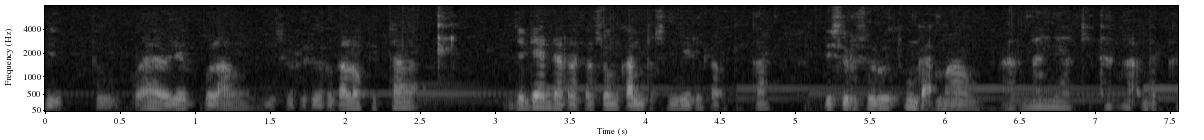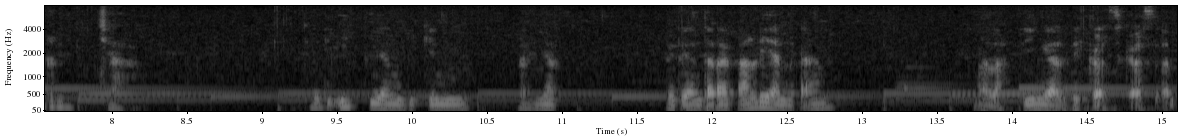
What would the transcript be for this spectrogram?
Gitu. Wah dia pulang disuruh-suruh. Kalau kita jadi ada rasa sungkan tersendiri kalau kita disuruh-suruh tuh nggak mau. Karena ya kita nggak bekerja. Jadi itu yang bikin banyak dari antara kalian kan malah tinggal di kos-kosan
